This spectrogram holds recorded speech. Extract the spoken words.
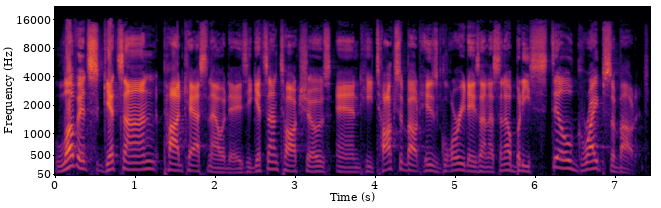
Lovitz gets on podcasts nowadays. He gets on talk shows and he talks about his glory days on SNL, but he still gripes about it.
